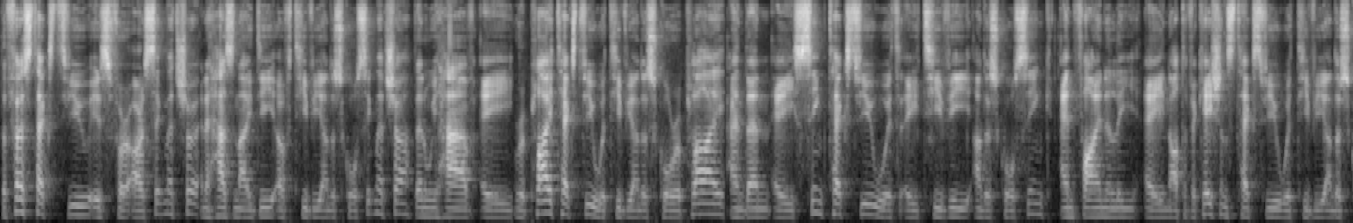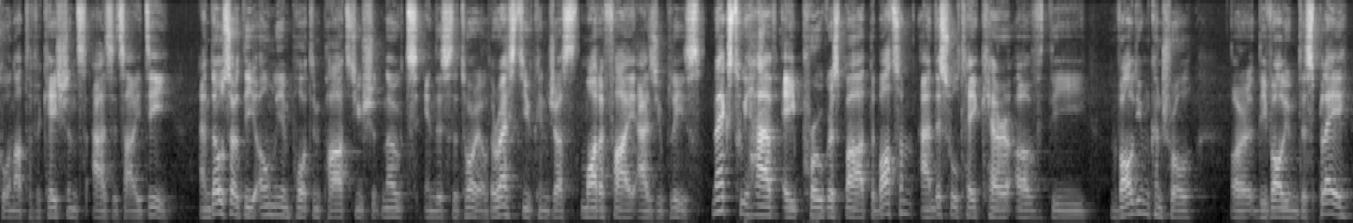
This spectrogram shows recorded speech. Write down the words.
The first text view is for our signature and it has an ID of TV underscore signature. Then we have a reply text view with TV underscore reply and then a sync text view with a TV underscore sync. And finally a notifications text view with TV underscore notifications as its ID. And those are the only important parts you should note in this tutorial. The rest you can just modify as you please. Next we have a progress bar at the bottom and this will take care of the volume control or the volume display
